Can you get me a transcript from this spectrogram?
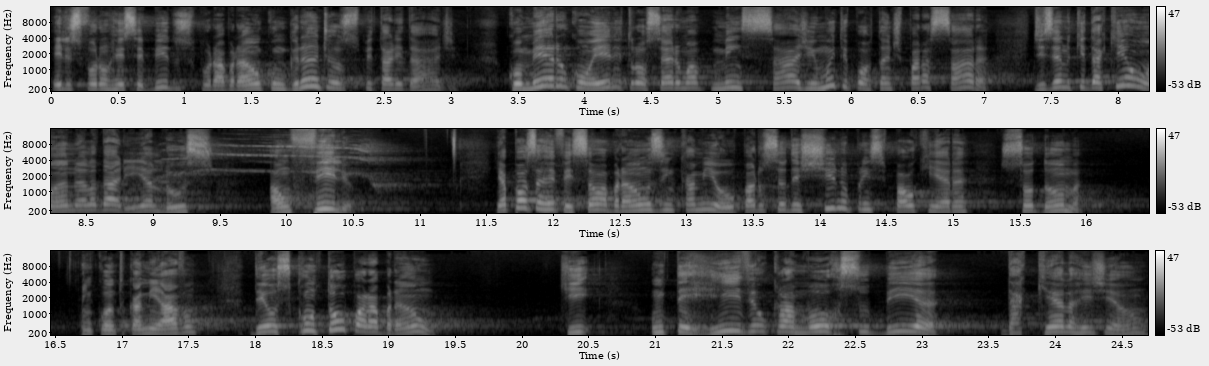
Eles foram recebidos por Abraão com grande hospitalidade. Comeram com ele e trouxeram uma mensagem muito importante para Sara, dizendo que daqui a um ano ela daria luz a um filho. E após a refeição, Abraão os encaminhou para o seu destino principal, que era Sodoma. Enquanto caminhavam, Deus contou para Abraão que um terrível clamor subia daquela região,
